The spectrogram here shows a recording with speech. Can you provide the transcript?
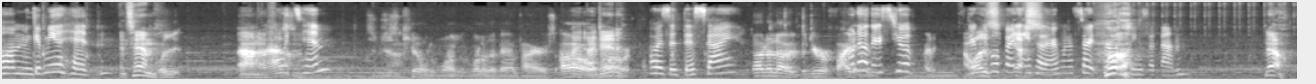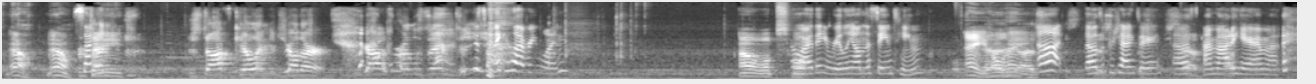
Um, give me a hint. It's him. Well, you, I don't know Oh, it's it's him? You just killed one one of the vampires. Oh, I did? oh, Oh, is it this guy? No, no, no. But you were fighting. Oh no, there's two of I- there are was. people fighting yes. each other. I'm gonna start throwing things at them. No, no, no. Suck I Protect- Just stop killing each other. You guys are on the same team. Just gonna kill everyone. Oh, whoops. Oh, Well, are they really on the same team? Hey, oh, you hey. guys- Ah, this- that was a this- protector. this That was. I'm out of here. I'm out.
